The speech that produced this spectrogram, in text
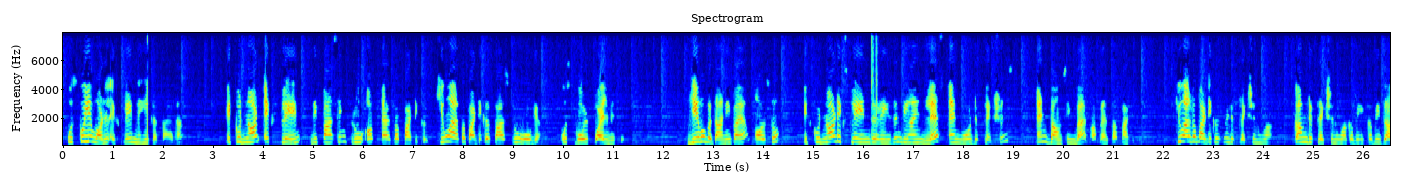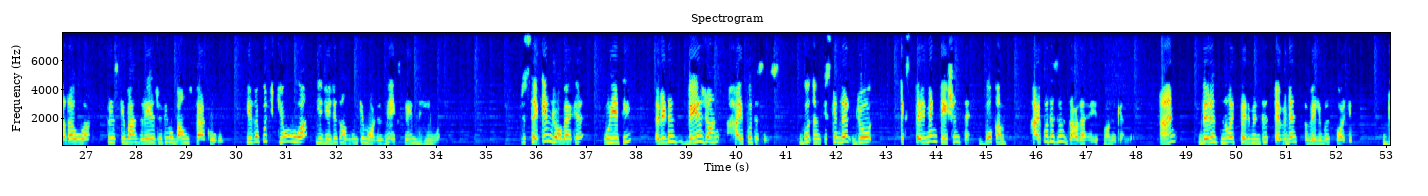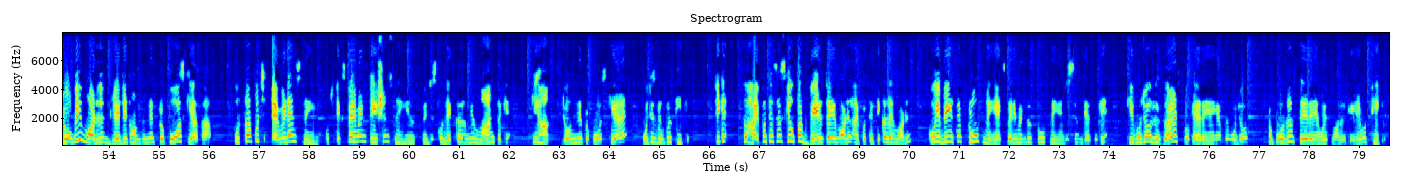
उसको ये मॉडल एक्सप्लेन नहीं कर पाया था। It could not explain the passing through of alpha particle क्यों अल्फ़ा पार्टिकल पास थ्रू हो गया उस गोल्ड फॉइल में से? ये वो बता नहीं पाया। Also it could not explain the reason behind less and more deflection and bouncing back of alpha particle क्यों अल्फ़ा पार्टिकल्स में डिफ्लेक्शन हुआ? कम डिफ्लेक्शन हुआ कभी कभी ज़्यादा हुआ, फिर उसके बाद रेज जो थी वो बाउंस बैक हो गई। ये सब कुछ क्यों हुआ? ये जे जे थॉमसन के मॉडल में एक्सप्लेन नहीं हुआ। जो सेकेंड ड्रॉबैक है, वो ये थी that it is based on hypothesis इसके अंदर जो एक्सपेरिमेंटेशन है, वो कम हाइपोथेसिस ज़्यादा है इस मॉडल के अंदर। And there is no experimental evidence available for it जो भी मॉडल जे जे थॉमसन ने प्रपोज किया था, उसका कुछ एविडेंस नहीं है, कुछ एक्सपेरिमेंटेशन नहीं है उसमें जिसको देखकर हम ये मान सके कि हाँ जो उन्होंने प्रपोज किया है, वो चीज़ बिल्कुल ठीक है। ठीक है? तो हाइपोथेसिस के ऊपर बेस्ड है ये मॉडल हाइपोथेटिकल है मॉडल कोई भी इसमें प्रूफ नहीं है एक्सपेरिमेंटल प्रूफ नहीं है, जिससे हम कह सके कि वो जो रिज़ल्ट वो कह रहे हैं या फिर वो जो प्रपोजल्स दे रहे हैं वो इस मॉडल के लिए वो ठीक है।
